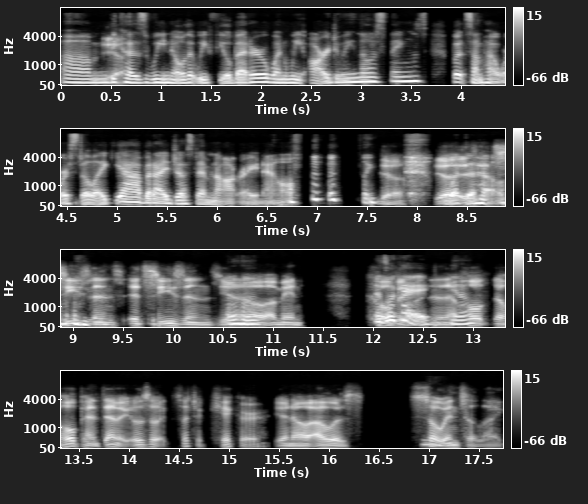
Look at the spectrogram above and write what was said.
um yeah, because we know that we feel better when we are doing those things, but somehow we're still like, yeah, but I just am not right now. like yeah, yeah, what the it's it's seasons, it's seasons, you uh-huh. know, I mean It's COVID okay, and you know? whole the whole pandemic, it was, like, such a kicker, you know, I was so Yeah. into, like,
